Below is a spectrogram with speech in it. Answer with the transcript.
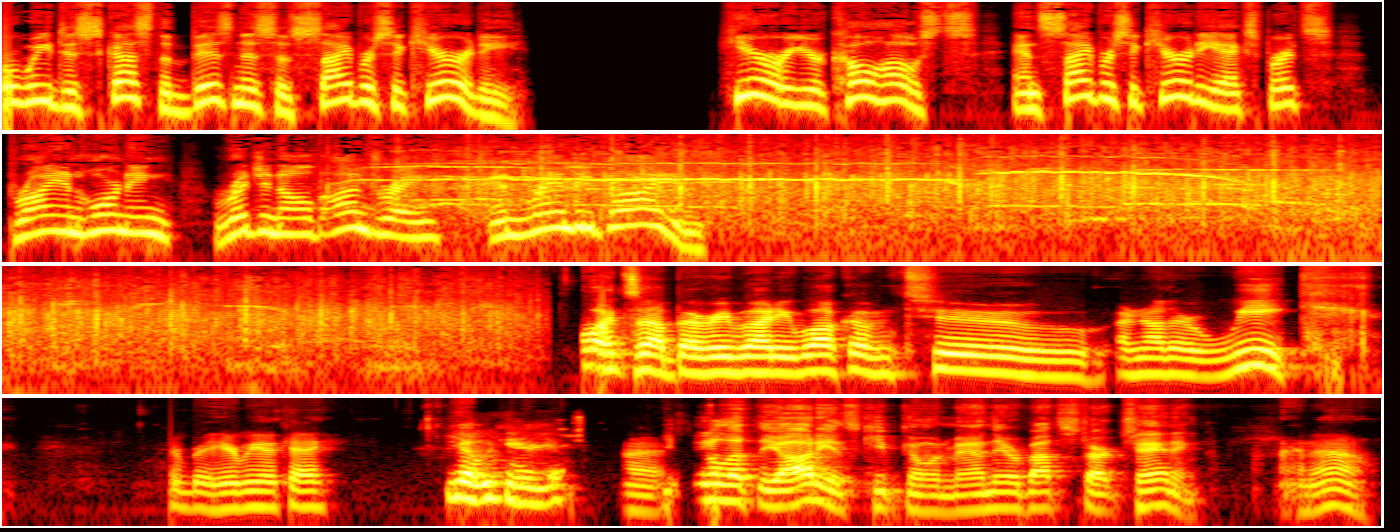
where we discuss the business of cybersecurity. Here are your co hosts and cybersecurity experts, Bryan Hornung, Reginald Andre, and Randy Bryan. What's up, everybody? Welcome to another week. Everybody hear me okay? Yeah, we can hear you. All right. You gotta let the audience keep going, man. They were about to start chanting. I know.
